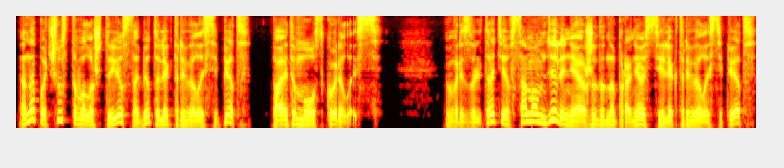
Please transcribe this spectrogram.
она почувствовала, что её собьёт электровелосипед, поэтому ускорилась. В результате в самом деле неожиданно пронёсся электровелосипед,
